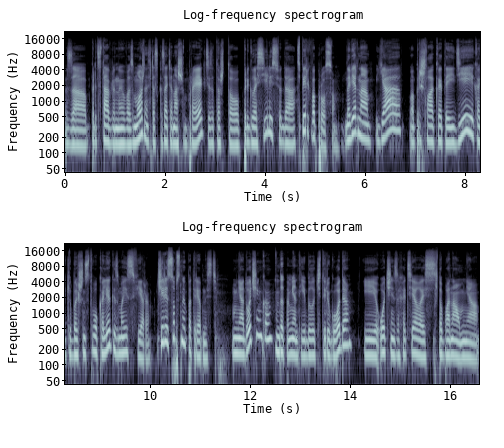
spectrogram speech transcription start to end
за представленную возможность рассказать о нашем проекте, за то, что пригласили сюда. Теперь к вопросу. Наверное, я пришла к этой идее, как и большинство коллег из моей сферы, через собственную потребность. У меня доченька, на тот момент ей было 4 года, и очень захотелось, чтобы она у меня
